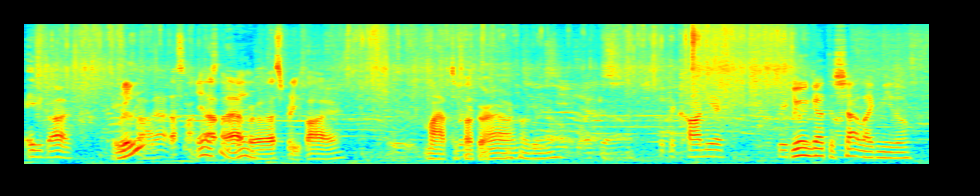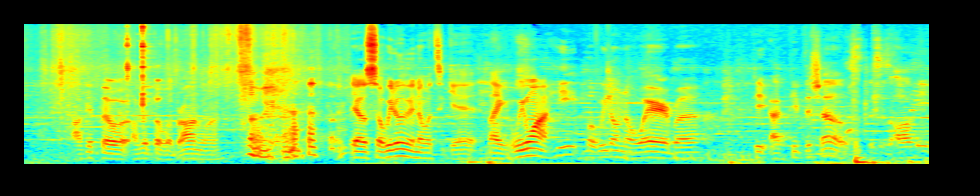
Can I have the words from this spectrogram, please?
85. Really? That's not Yeah, that that's not bad, bad. bro. That's pretty fire. Might have to fuck around. Okay. Like, uh, with the Kanye. You ain't got the shot like me though. I'll get the I'll get the LeBron one. Yo, so we don't even know what to get. Like, we want heat, but we don't know where, bro. Peep, I peep the shells. This is all heat.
